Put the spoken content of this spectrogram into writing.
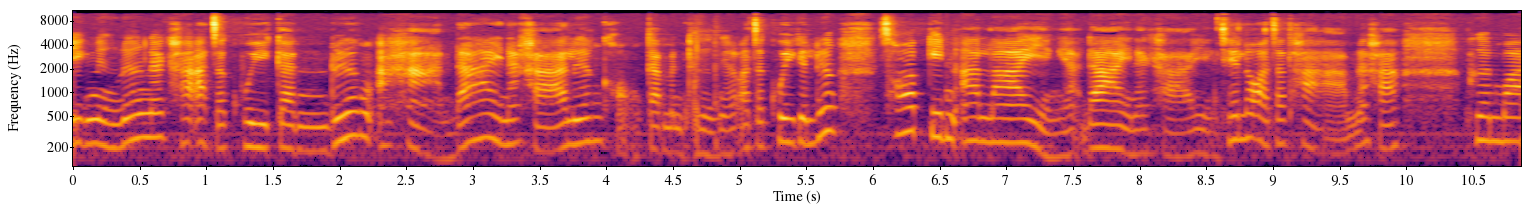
อีกหนึ่งเรื่องนะคะอาจจะคุยกันเรื่องอาหารได้นะคะ เรื่องของการบันเทิงเนี่ยอาจจะคุยกันเรื่องชอบกินอะไรอย่างเงี้ยได้นะคะ อย่างเช่นเราอาจจะถามนะคะ เพื่อนว่า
